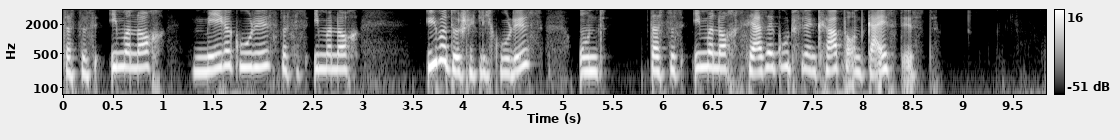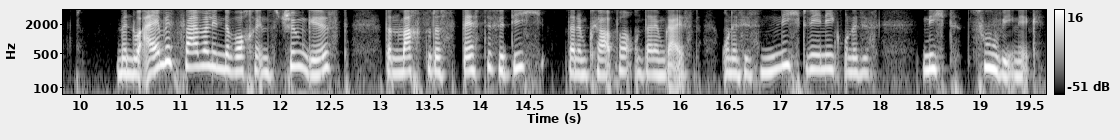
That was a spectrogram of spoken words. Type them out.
dass das immer noch mega gut ist, dass das immer noch überdurchschnittlich gut ist und dass das immer noch sehr, sehr gut für den Körper und Geist ist. Wenn du ein bis zweimal in der Woche ins Gym gehst, dann machst du das Beste für dich, deinem Körper und deinem Geist. Und es ist nicht wenig und es ist nicht zu wenig.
